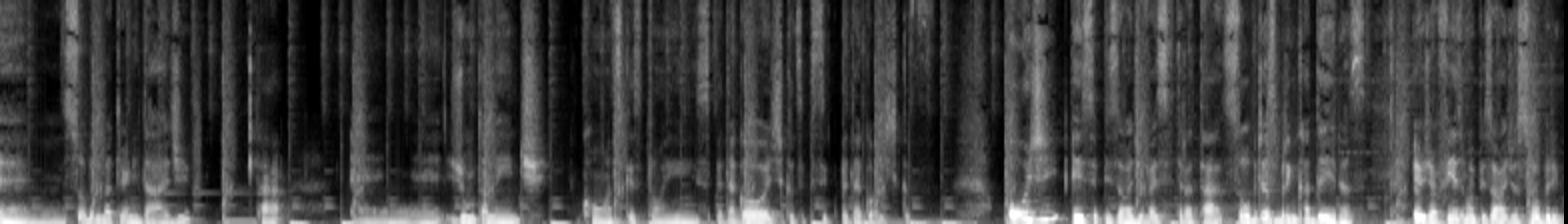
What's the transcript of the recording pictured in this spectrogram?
é, sobre maternidade tá? É, juntamente com as questões pedagógicas e psicopedagógicas. Hoje esse episódio vai se tratar sobre as brincadeiras. Eu já fiz um episódio sobre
